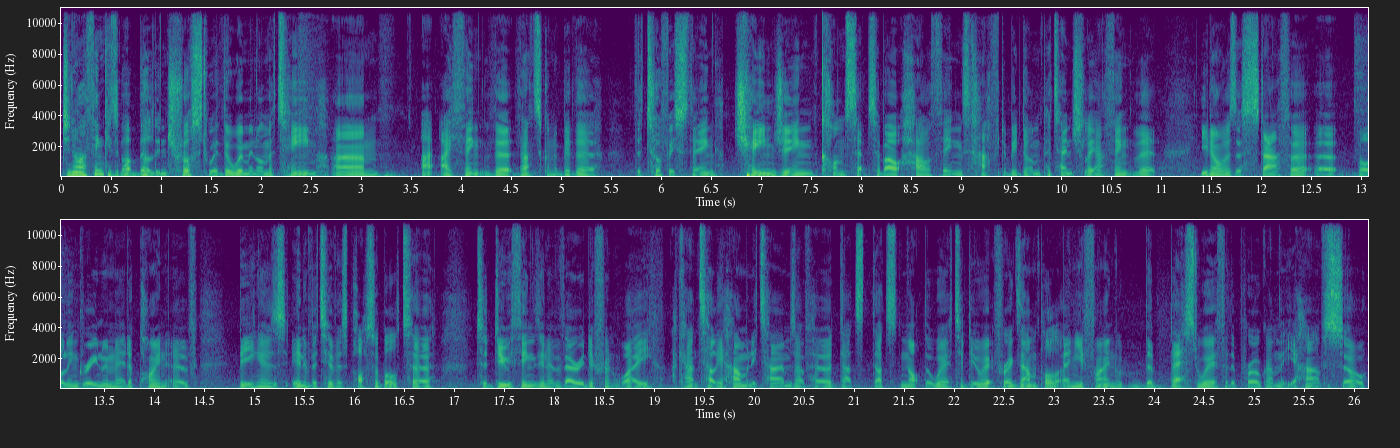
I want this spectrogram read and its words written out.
Do you know? I think it's about building trust with the women on the team. Um, I, I think that that's going to be the the toughest thing. Changing concepts about how things have to be done potentially. I think that, you know, as a staff at, at Bowling Green, we made a point of being as innovative as possible to to do things in a very different way. I can't tell you how many times I've heard that's that's not the way to do it, for example, and you find the best way for the program that you have. So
